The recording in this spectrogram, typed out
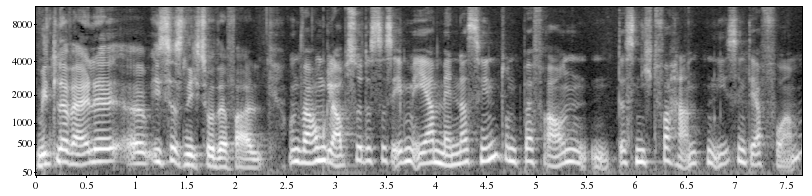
Mittlerweile äh, ist das nicht so der Fall. Und warum glaubst du, dass das eben eher Männer sind und bei Frauen das nicht vorhanden ist in der Form?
